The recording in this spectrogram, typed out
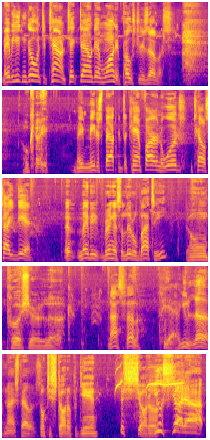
Maybe you can go into town and take down them wanted posters of us. Okay? Maybe meet us back at the campfire in the woods and tell us how you did. Uh, maybe bring us a little bite to eat. Don't push your luck. Nice fella. Yeah, you love nice fellas. Don't you start up again. Just shut up. You shut up!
